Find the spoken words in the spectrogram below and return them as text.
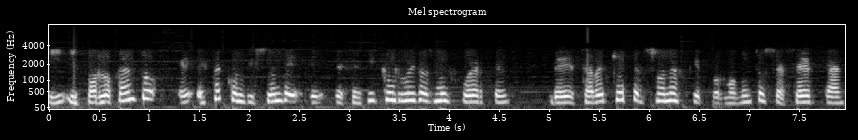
y, por lo tanto e, esta condición de, de, sentir que un ruido es muy fuerte, de saber que hay personas que por momentos se acercan,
